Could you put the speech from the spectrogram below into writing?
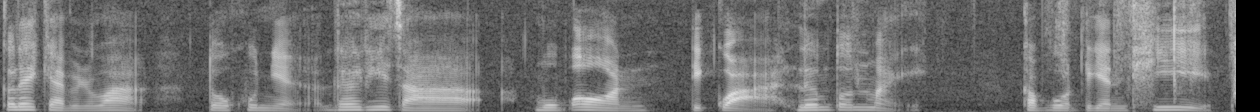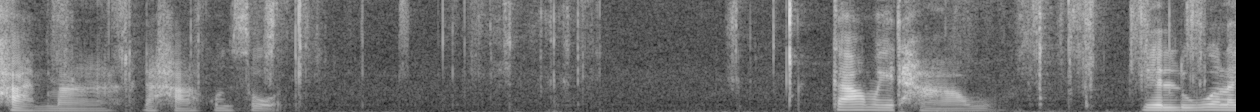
ก็เลยกลายเป็นว่าตัวคุณเนี่ยเลือกที่จะ move on ดีกว่า เริ่มต้นใหม่ กับบทเรียนที่ผ่านมานะคะ คนโสดก้าวไม้เท้า เรียนรู้อะไร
